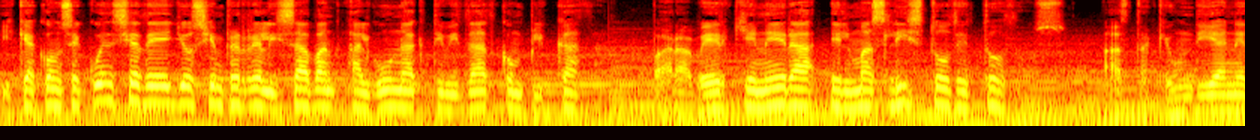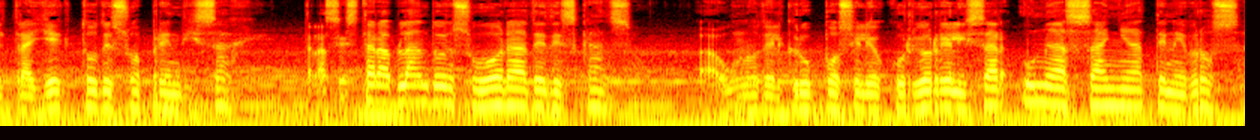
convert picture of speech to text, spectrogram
y que a consecuencia de ello siempre realizaban alguna actividad complicada para ver quién era el más listo de todos, hasta que un día en el trayecto de su aprendizaje, tras estar hablando en su hora de descanso, a uno del grupo se le ocurrió realizar una hazaña tenebrosa,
